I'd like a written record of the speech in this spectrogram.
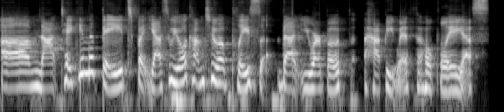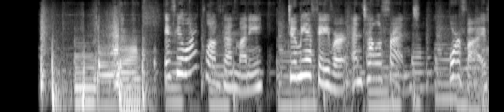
um, not taking the bait, but yes, we will come to a place that you are both happy with. Hopefully, yes. If you like Love Then Money, do me a favor and tell a friend or five.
